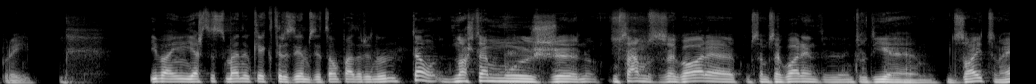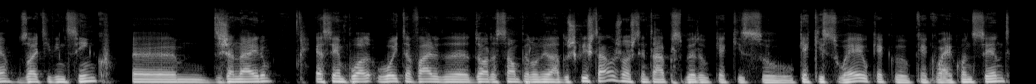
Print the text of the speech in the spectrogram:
por aí. E bem, e esta semana o que é que trazemos então, Padre Nuno? Então, nós estamos, eh, começamos agora, começamos agora entre, entre o dia 18, não é? 18 e 25 uh, de janeiro. É sempre o oitavário de, de oração pela unidade dos cristãos. Vamos tentar perceber o que é que isso, o que é, que isso é, o que é que, o que, é que vai acontecendo.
